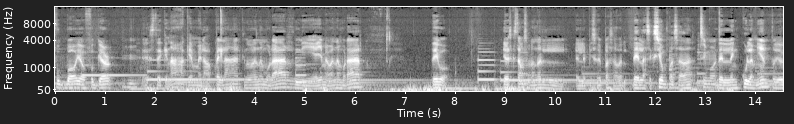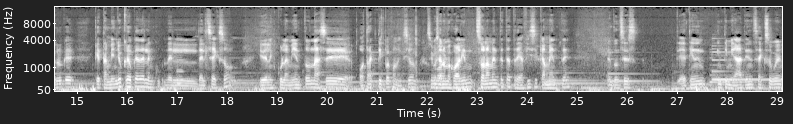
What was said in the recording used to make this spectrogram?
footboy o footgirl, Ujú. este, que no, que me la va a pelar, que no me va a enamorar, ni ella me va a enamorar. Te digo, ya ves que estamos hablando el, el episodio pasado, de la sección pasada, Simón. del enculamiento. Yo creo que, que también yo creo que del, del, del sexo y del enculamiento nace otro tipo de conexión. O sea, a lo mejor alguien solamente te atrae físicamente, entonces eh, tienen intimidad, tienen sexo, güey,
